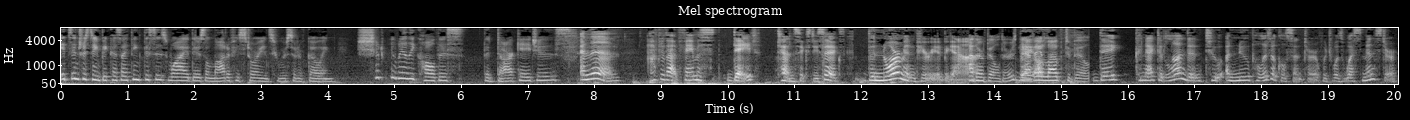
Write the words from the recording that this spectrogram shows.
it's interesting because I think this is why there's a lot of historians who are sort of going, should we really call this the Dark Ages? And then, after that famous date, 1066, the Norman period began. Other builders, They yeah, they love to build. they connected London to a new political center, which was Westminster,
